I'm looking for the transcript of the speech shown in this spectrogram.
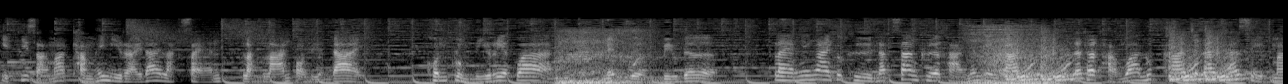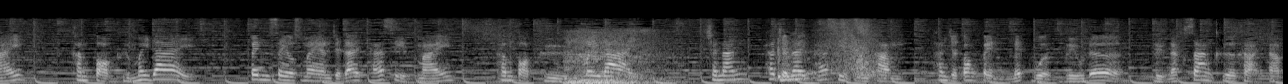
กิจที่สามารถทำให้มีรายได้หลักแสน หลักล้านต่อเดือนได้ คนกลุ่มนี้เรียกว่า Network Builder แปลง่ายๆ ก็คือนักสร้างเครือข่ายนั่นเองครับ และถ้าถามว่าลูกค้าจะได้ Passive ไหมคำตอบคือไม่ได้ เป็น Salesman จะได้ Passive ไหมคำตอบคือไม่ได้ ฉะนั้นถ้าจะได้ Passive Income ท่านจะต้องเป็น Network Builder หรือนักสร้างเครือข่ายครับ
